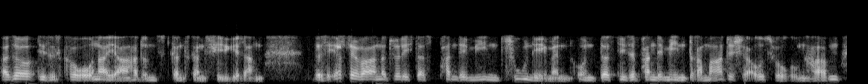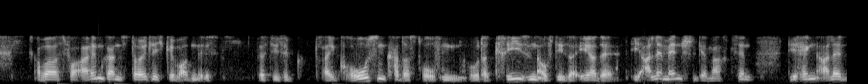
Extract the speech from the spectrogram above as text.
Also dieses Corona-Jahr hat uns ganz, ganz viel gelernt. Das erste war natürlich, dass Pandemien zunehmen und dass diese Pandemien dramatische Auswirkungen haben. Aber was vor allem ganz deutlich geworden ist, dass diese drei großen Katastrophen oder Krisen auf dieser Erde, die alle Menschen gemacht sind, die hängen alle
